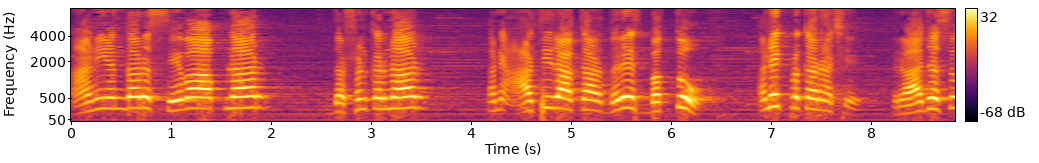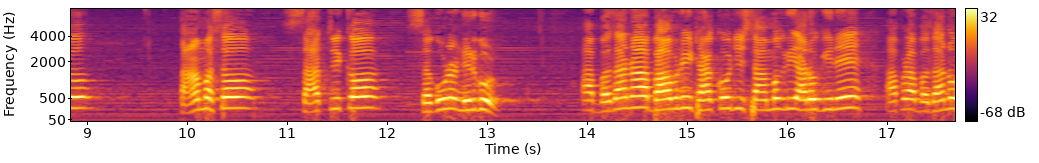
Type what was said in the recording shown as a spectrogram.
આની અંદર સેવા આપનાર, દર્શન કરનાર અને આરતી રાખનાર દરેક ભક્તો અનેક પ્રકારના છે. રાજસ, તામસ, સાત્વિક, સગુણ, નિર્ગુણ. આ બધાના ભાવની ઠાકોરજી સામગ્રી આરોગીને આપણા બધાનો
